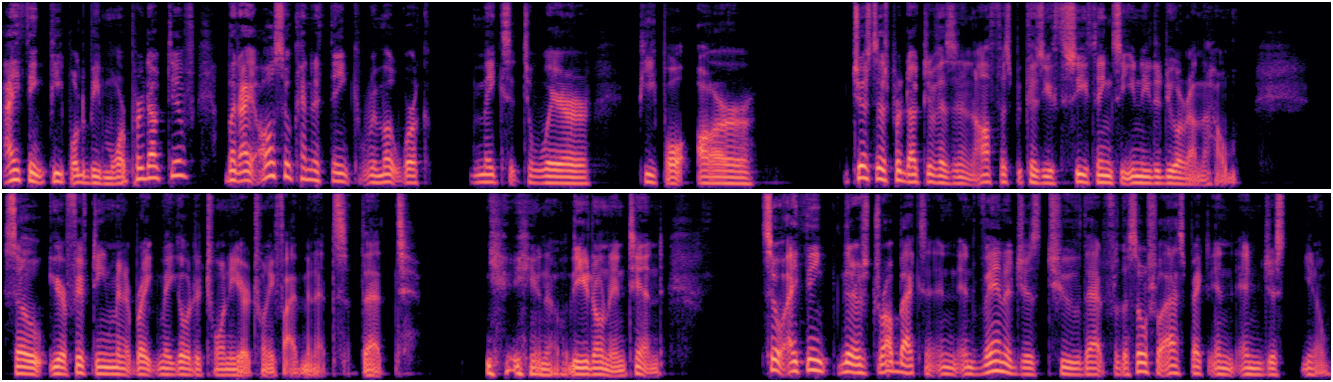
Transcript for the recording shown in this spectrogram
i think people to be more productive but i also kind of think remote work makes it to where people are just as productive as in an office because you see things that you need to do around the home so your 15 minute break may go to 20 or 25 minutes that you know that you don't intend so I think there's drawbacks and advantages to that for the social aspect and and just you know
